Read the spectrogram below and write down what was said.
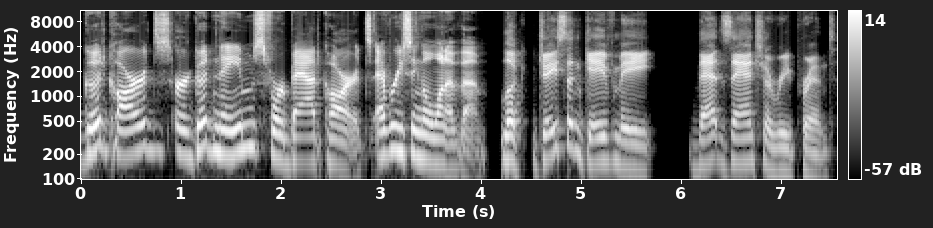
good cards or good names for bad cards. Every single one of them. Look, Jason gave me that Xantcha reprint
